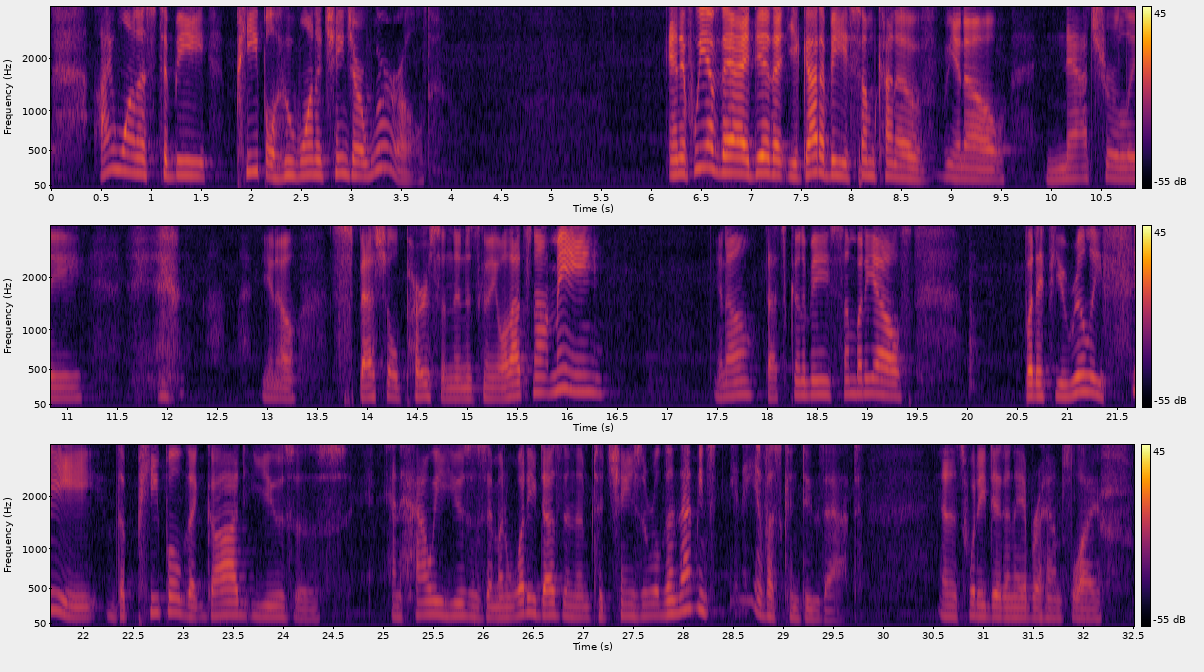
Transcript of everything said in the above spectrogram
I want us to be people who want to change our world. And if we have the idea that you got to be some kind of, you know, naturally, you know, special person, then it's going to be, well, that's not me. You know, that's going to be somebody else. But if you really see the people that God uses and how He uses them and what He does in them to change the world, then that means any of us can do that. And it's what He did in Abraham's life.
